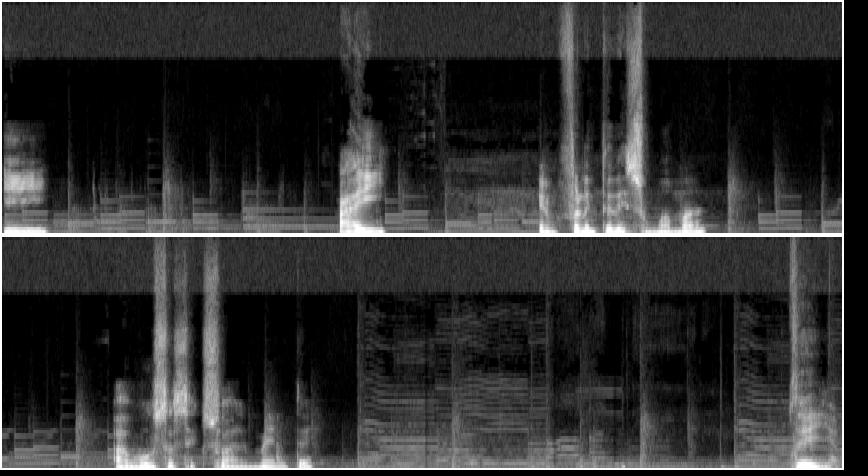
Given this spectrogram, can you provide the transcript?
y ahí, enfrente de su mamá, abusa sexualmente de ella.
